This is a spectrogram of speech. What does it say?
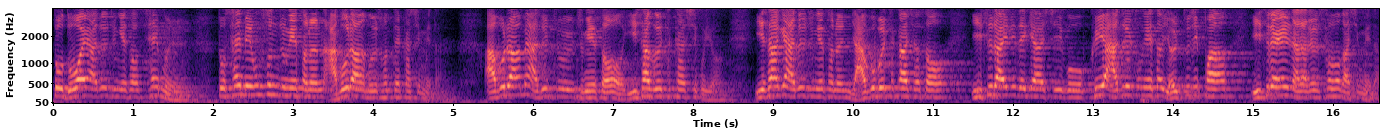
또 노아의 아들 중에서 셈을 또 셈의 후손 중에서는 아브라함을 선택하십니다. 아브라함의 아들 중에서 이삭을 택하시고요. 이삭의 아들 중에서는 야곱을 택하셔서 이스라엘이 되게 하시고 그의 아들을 통해서 열두 지파 이스라엘 나라를 세워 가십니다.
